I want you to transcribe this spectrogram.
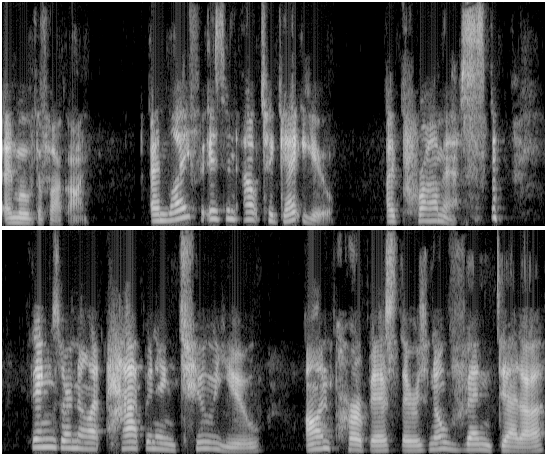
and move the fuck on. And life isn't out to get you. I promise. Things are not happening to you on purpose. There is no vendetta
